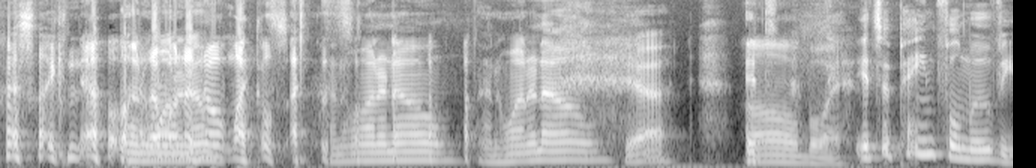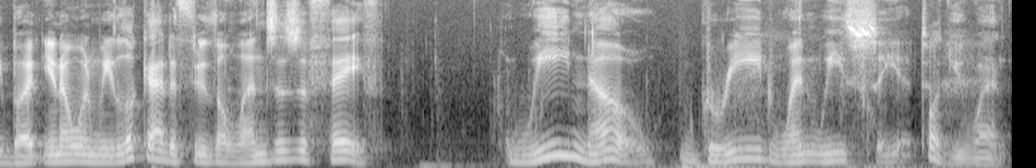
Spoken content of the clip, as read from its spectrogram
I was like, no, I don't, want to know. know. what Michael says. I don't want to know. I don't want to know. Yeah. It's, oh boy. It's a painful movie, but you know, when we look at it through the lenses of faith, we know greed when we see it. Well, you went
